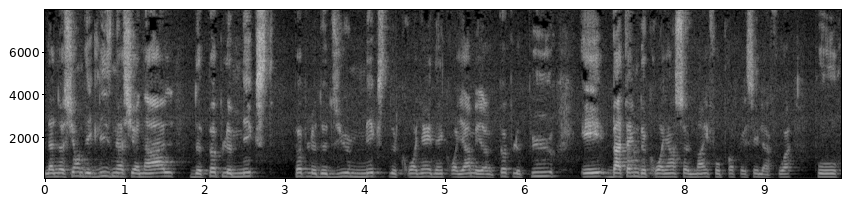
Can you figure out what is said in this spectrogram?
la notion d'église nationale, de peuple mixte, peuple de Dieu mixte de croyants et d'incroyants, mais un peuple pur et baptême de croyants seulement. Il faut professer la foi pour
